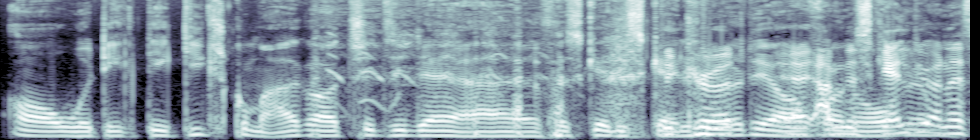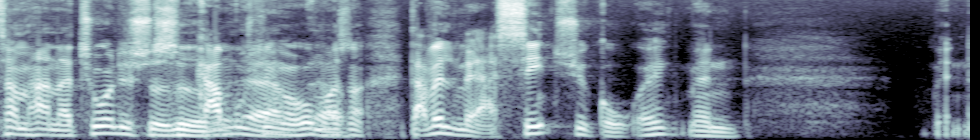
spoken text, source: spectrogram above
Og det, det gik sgu meget godt til de der øh, forskellige skalddyr deroppe. Ja, men skaldyrene, som har naturlig sødme, Sødme, kammusling ja, og hummer ja. og sådan noget, der vil være sindssygt god, ikke? Men, Men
